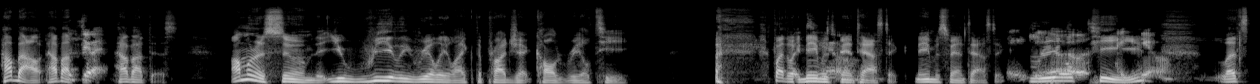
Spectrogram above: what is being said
How about how about let's do it? How about this? I'm going to assume that you really, really like the project called Real Tea. By the way, name is fantastic. Name is fantastic. Thank Real Tea. Let's.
